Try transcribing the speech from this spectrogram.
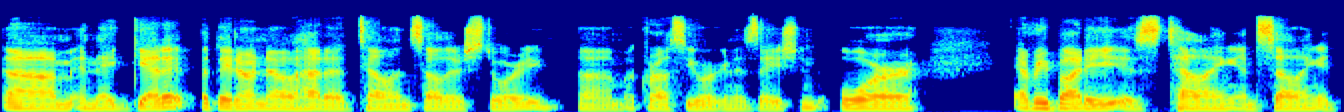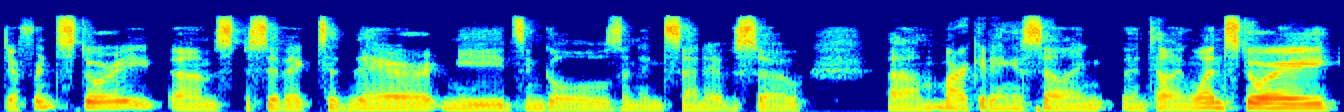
Um, and they get it, but they don't know how to tell and sell their story um, across the organization, or everybody is telling and selling a different story um, specific to their needs and goals and incentives. So, um, marketing is selling and telling one story.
